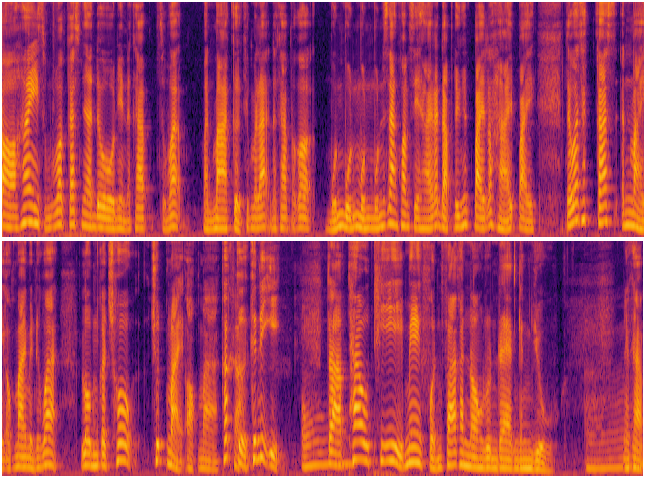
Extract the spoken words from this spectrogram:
ต่อให้สมมติว่ากัสนาโดเนี่ยนะครับสมมติว่า มันมาเกิดขึ้นมาแล้วนะครับแล้วก็หมุนหมุนหมุนหมุนสร้างความเสียหายระดับหนึ่งขึ้นไปแล้วหายไป แต่ว่าถ้ากัสอันใหม่ออกมาหมายถึงว่า ลมกระโชกชุดใหม่ออกมาก็ครับเกิดขึ้นได้อีกโอ้ตราบเท่าที่เมฆฝนฟ้าคะนองรุนแรงยังอยู่อ๋อนะครับ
